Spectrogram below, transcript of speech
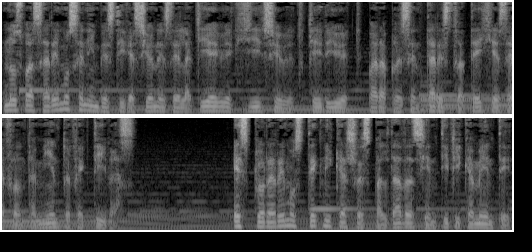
Nos basaremos en investigaciones de la para presentar estrategias de afrontamiento efectivas. Exploraremos técnicas respaldadas científicamente,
